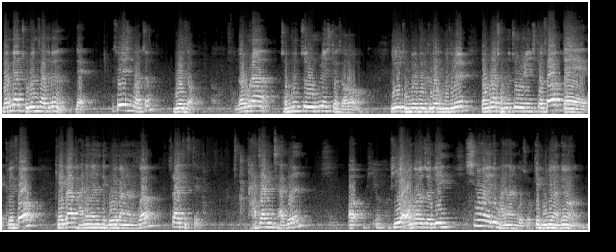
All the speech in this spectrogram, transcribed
몇몇 조련사들은, 네, 소개해진 것 같죠? 뭐해서? 너무 너무나 전문적으로 훈련시켜서 이 동물들 그의 동물들을 너무나 전문적으로 훈련시켜서 네 그래서 걔가 반응하는데 뭐에 반응하는 거야? 슬라이티스트 가장 작은 신어 비언어 비언어적인 신호에도 반응하는 거죠. 그게 뭐냐면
